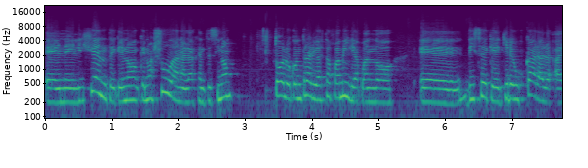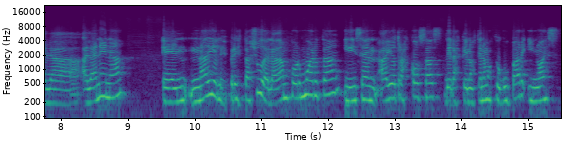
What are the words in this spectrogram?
eh, negligente, que no, que no ayudan a la gente, sino todo lo contrario, a esta familia cuando eh, dice que quiere buscar a la, a la- a la nena, nadie les presta ayuda, la dan por muerta y dicen hay otras cosas de las que nos tenemos que ocupar y no es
